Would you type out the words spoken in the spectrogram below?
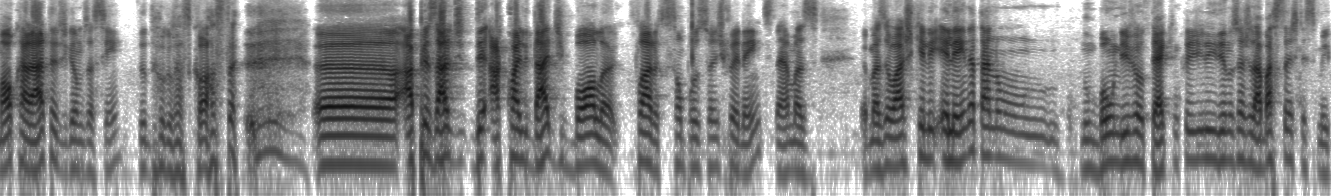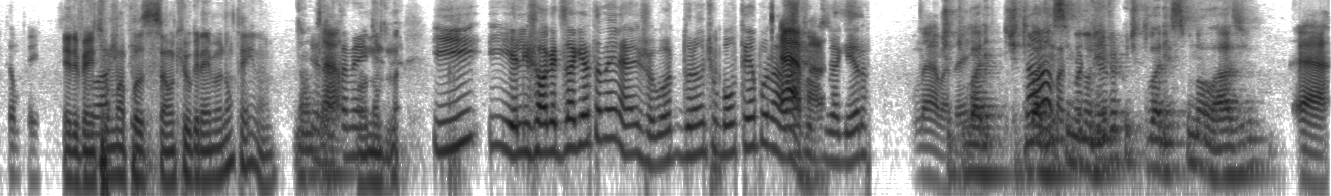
mau caráter, digamos assim, do Douglas Costa. Ah, apesar de, de- a qualidade de bola, claro, são posições diferentes, né? Mas, mas eu acho que ele, ele ainda tá num, num bom nível técnico e ele iria nos ajudar bastante nesse meio campo aí. Ele vem Eu de uma que- posição que o Grêmio não tem, né? Não, Exatamente. Não- não- E, e ele joga de zagueiro também, né? Ele jogou durante um bom tempo na É, mas- de zagueiro. Não, mas daí- titularíssimo Não, mas no. Liverpool, titularíssimo no Lazio. é.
